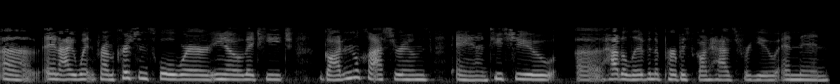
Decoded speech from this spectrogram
Um, and I went from a Christian school where you know they teach God in the classrooms and teach you uh, how to live in the purpose God has for you, and then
